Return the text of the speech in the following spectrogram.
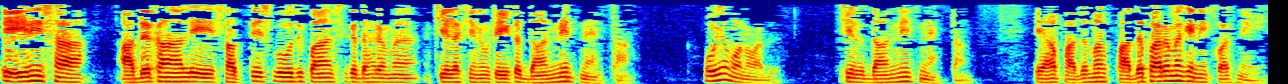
ඒ නිසා අද කාලේ සත්‍විස් බෝධිපාශික ධර්ම කියලා කෙනෙකුට ඒක දන්නේත් නැත්තම් ඔය මොනවද කියලා දන්නේත් නැත්තම් එයා පදම පදපරම කෙනෙක්වත් නෙවෙයි.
